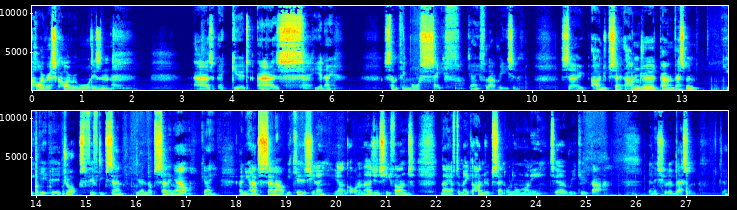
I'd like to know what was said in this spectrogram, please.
high risk high reward isn't as good as, you know, something more safe, okay, for that reason. So 100%, 100 pound investment, it, it drops 50%, you end up selling out, okay, and you had to sell out because, you know, you haven't got an emergency fund. Now you have to make 100% on your money to recoup that initial investment, okay.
